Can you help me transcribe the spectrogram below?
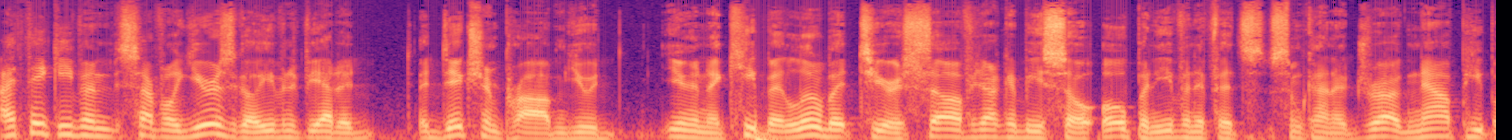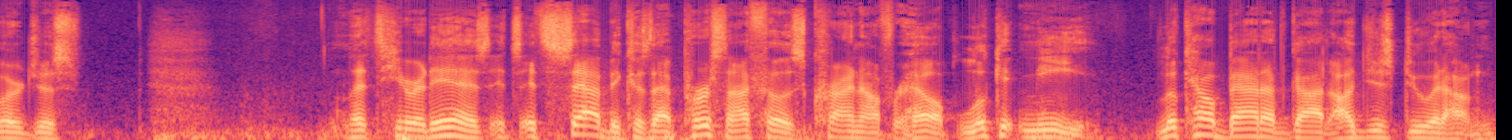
I think even several years ago, even if you had an addiction problem, you would, you're going to keep it a little bit to yourself. You're not going to be so open, even if it's some kind of drug. Now people are just, let's here it is. It's, it's sad because that person I feel is crying out for help. Look at me. Look how bad I've got. I'll just do it out in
